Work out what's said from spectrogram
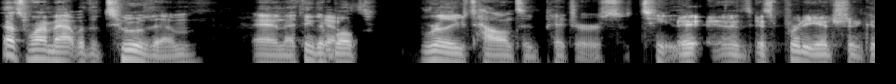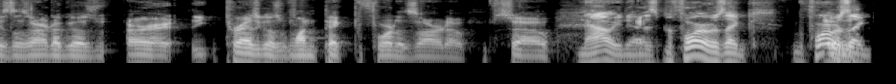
that's where I'm at with the two of them. And I think they're yeah. both really talented pitchers. It, it's pretty interesting because Luzardo goes or Perez goes one pick before Luzardo. So now he does. Before it was like before it was, it was like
